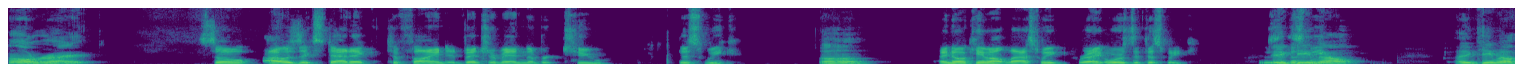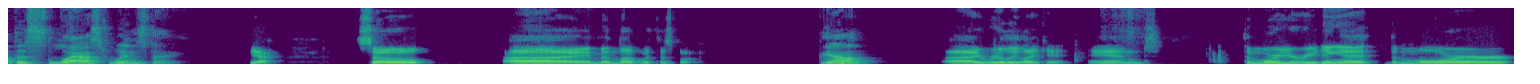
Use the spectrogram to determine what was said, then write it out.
All right. So I was ecstatic to find Adventure Man number two this week. Uh huh. I know it came out last week, right? Or was it this week? Was It this came week? out. It came out this last Wednesday. Yeah. So I'm in love with this book. Yeah. I really like it. And the more you're reading it, the more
